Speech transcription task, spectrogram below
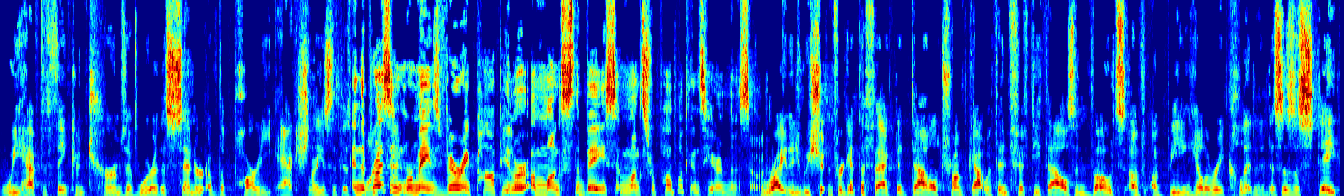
we have to think in terms of where the center of the party actually is at this And the president remains very popular amongst the base, amongst Republicans here in Minnesota. Right, and we shouldn't forget the fact that Donald Trump got within 50,000 votes of, of being Hillary Clinton. This is a state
